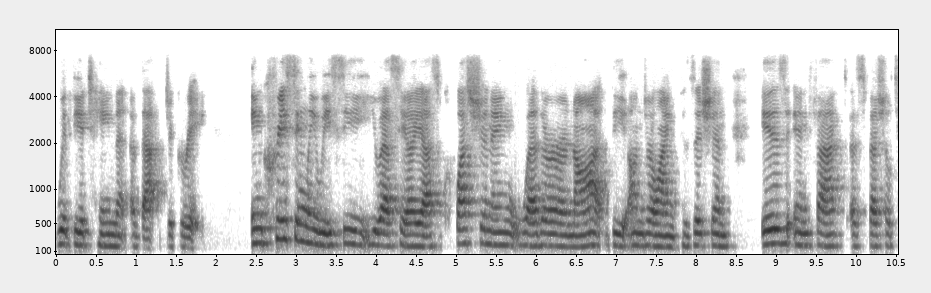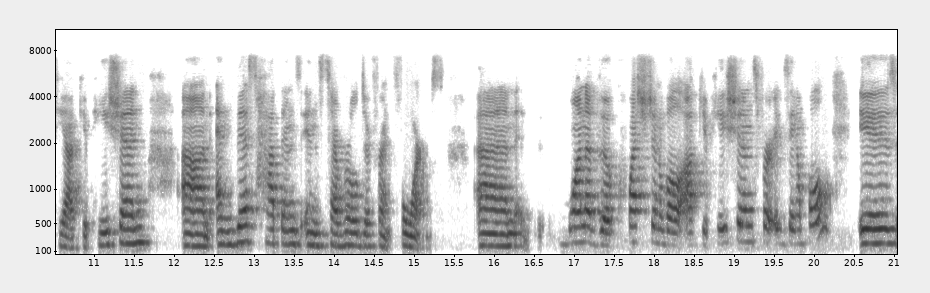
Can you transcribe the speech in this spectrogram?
with the attainment of that degree. Increasingly, we see USCIS questioning whether or not the underlying position is in fact a specialty occupation, um, and this happens in several different forms. Um, one of the questionable occupations, for example, is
